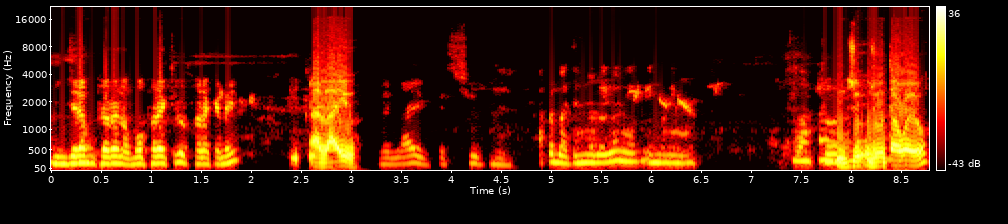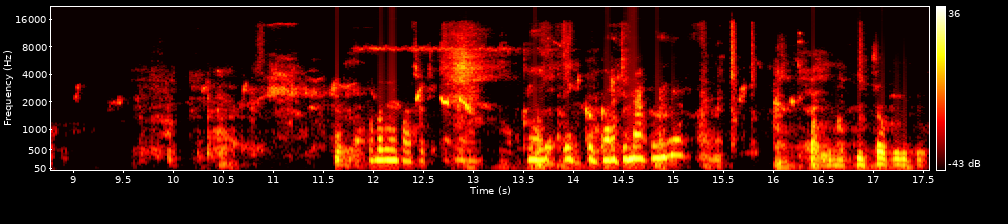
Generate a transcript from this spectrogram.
પિંજરામાં ફરો ને ફરક ચેટલો ફરક નહીં? આ લાઈવ. લાઈવ કશું આપણે બધાનો લઈ લો ને ને જોતા હોય? એક ગર્જના કરી દે ઈચ્છા પૂરી કરી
